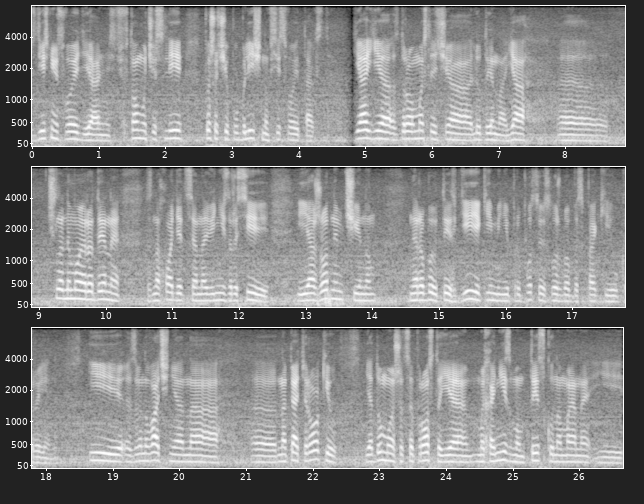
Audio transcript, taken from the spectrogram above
здійснюю свою діяльність, в тому числі пишучи публічно всі свої тексти. Я є здоровомисляча людина. Я, е, члени моєї родини знаходяться на війні з Росією, і я жодним чином не робив тих дій, які мені приписує Служба безпеки України. І звинувачення на е, на 5 років. Я думаю, що це просто є механізмом тиску на мене. І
